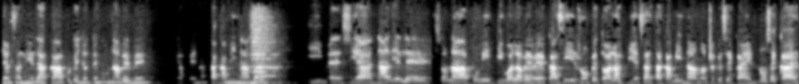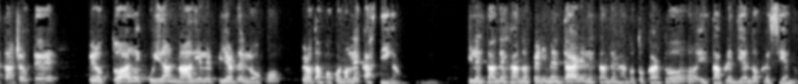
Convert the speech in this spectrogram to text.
Y al salir de acá, porque yo tengo una bebé apenas está caminando, y me decía, nadie le hizo nada punitivo a la bebé, casi rompe todas las piezas, está caminando entre que se cae, no se cae, está entre ustedes, pero todas le cuidan, nadie le pierde el ojo, pero tampoco no le castigan. Y le están dejando experimentar y le están dejando tocar todo y está aprendiendo, creciendo.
